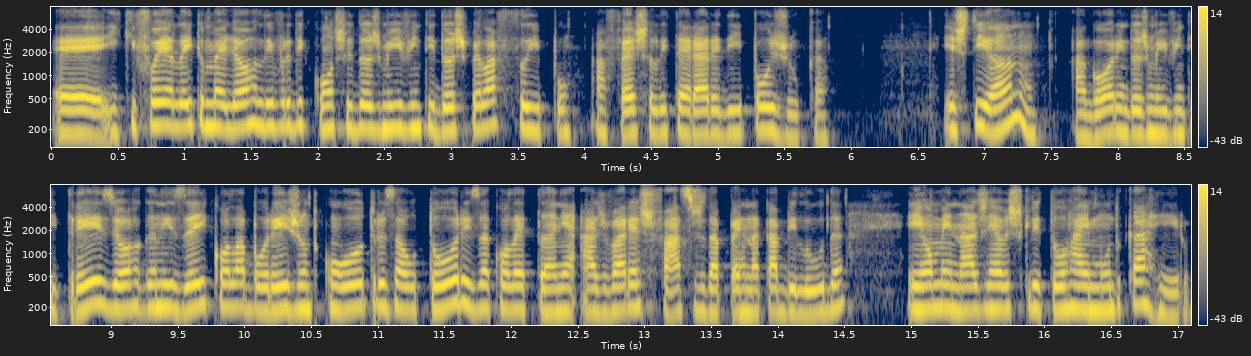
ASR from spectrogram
é, e que foi eleito o melhor livro de contos de 2022 pela Flipo, a festa literária de Ipojuca. Este ano, agora em 2023, eu organizei e colaborei junto com outros autores a coletânea As Várias Faces da Perna Cabeluda, em homenagem ao escritor Raimundo Carreiro.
